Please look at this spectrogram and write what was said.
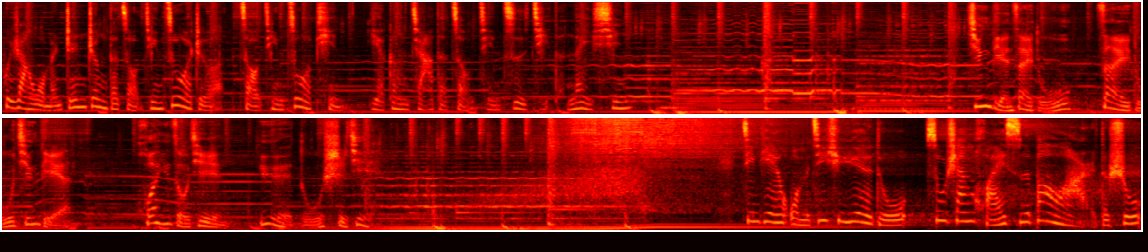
会让我们真正的走进作者，走进作品，也更加的走进自己的内心。经典在读，再读经典，欢迎走进阅读世界。今天我们继续阅读苏珊·怀斯·鲍尔的书《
